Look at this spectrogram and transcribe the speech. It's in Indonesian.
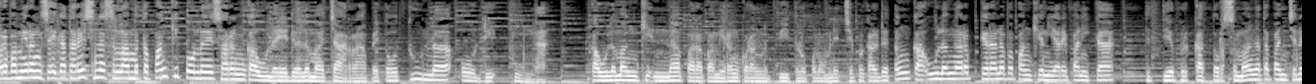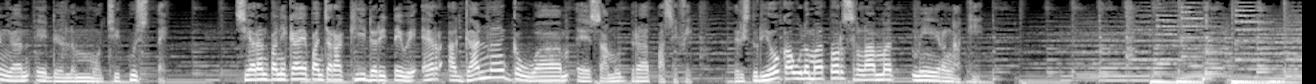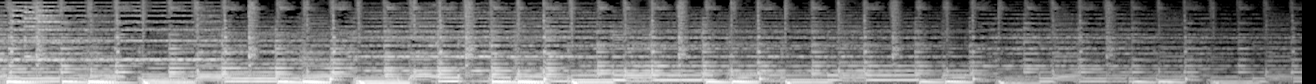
Para pamirang seikataresna selamat tepangki pole sarang kaule dalam acara peto tuna odik bunga. Kaula mangkina para pamirang kurang lebih 30 menit sepekal dateng kaula ngarep kerana pepangkian yare panika tetia berkator semangat pancenengan e dalam moci guste. Siaran panika e pancaraki dari TWR Agana Gewam e Samudra Pasifik. Dari studio kaula mator selamat mirengaki.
